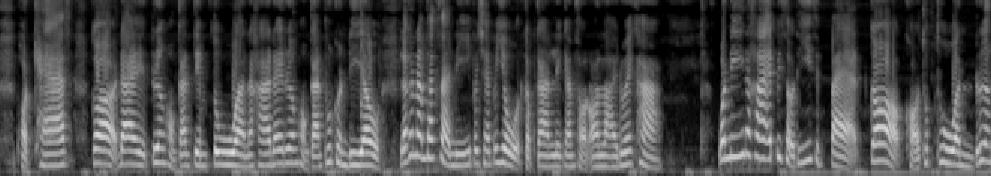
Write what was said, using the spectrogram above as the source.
ำพอดแคสต์ก็ได้เรื่องของการเตรียมตัวนะคะ ได้เรื่องของการพูดคนเดียว แล้วก็นำทักษะนี้ไปใช้ประโยชน์กับการเรียนการสอนออนไลน์ด้วยค่ะ วันนี้นะคะ episode ที่ 28 ก็ขอทบทวนเรื่อง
